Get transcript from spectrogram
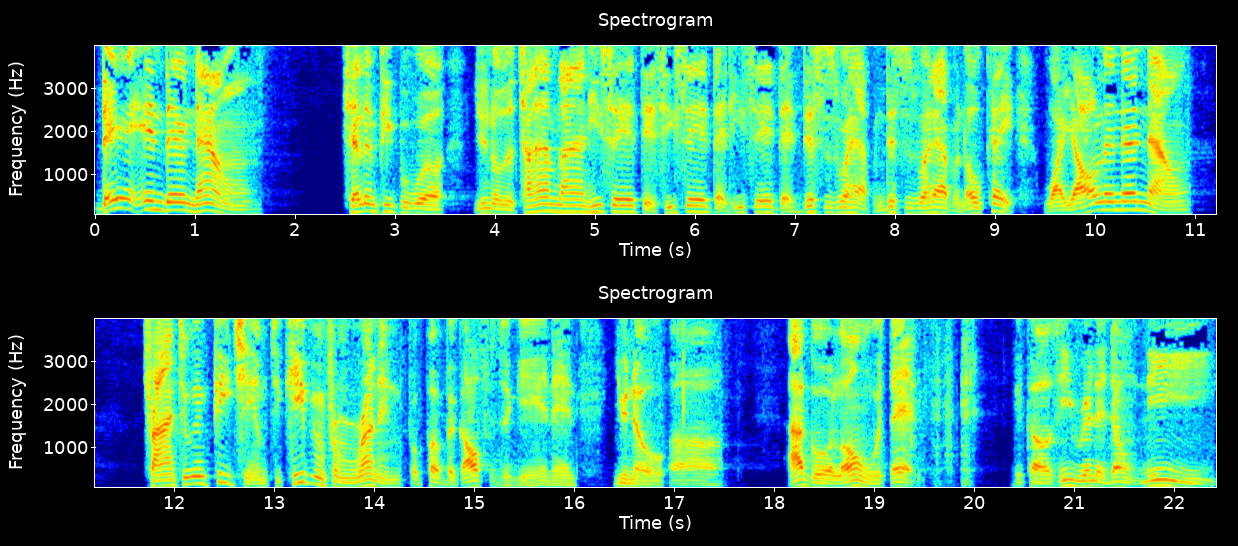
they're in there now telling people, well, you know, the timeline, he said this, he said that, he said that, this is what happened, this is what happened. Okay, why y'all in there now trying to impeach him to keep him from running for public office again, and, you know, uh, I go along with that because he really don't need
